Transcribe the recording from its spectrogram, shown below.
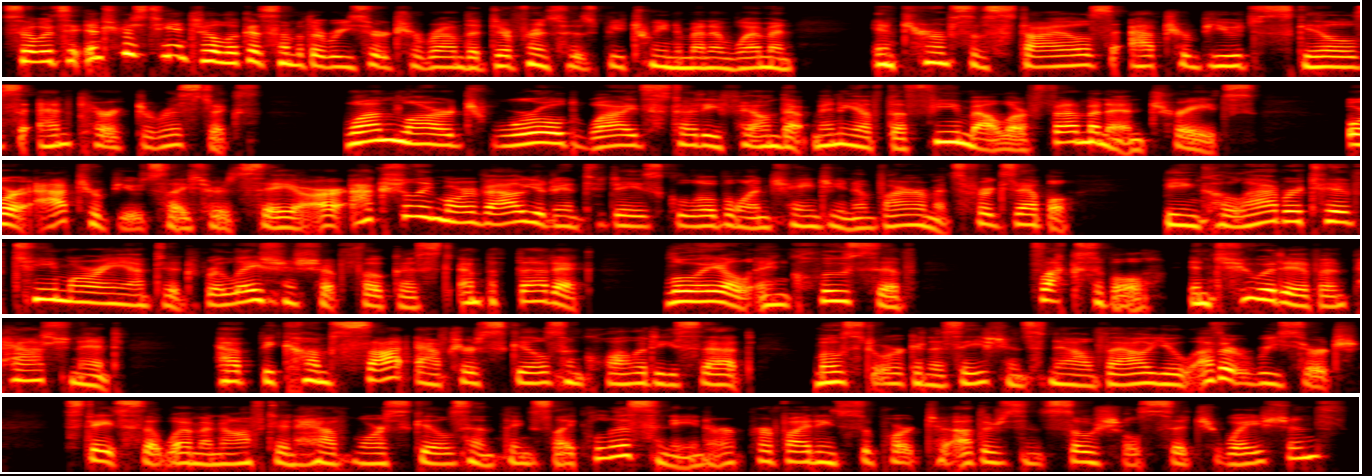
So it's interesting to look at some of the research around the differences between men and women in terms of styles, attributes, skills, and characteristics. One large worldwide study found that many of the female or feminine traits or attributes, I should say, are actually more valued in today's global and changing environments. For example, being collaborative, team oriented, relationship focused, empathetic, loyal, inclusive, flexible, intuitive, and passionate have become sought after skills and qualities that most organizations now value. Other research states that women often have more skills in things like listening or providing support to others in social situations.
